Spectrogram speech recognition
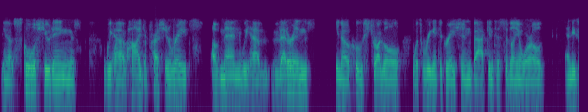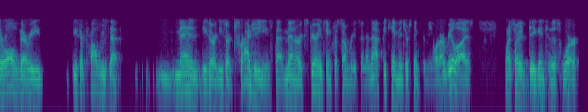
you know, school shootings, we have high depression rates of men, we have veterans, you know, who struggle with reintegration back into civilian world. And these are all very, these are problems that men, these are, these are tragedies that men are experiencing for some reason. And that became interesting to me. What I realized when I started to dig into this work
